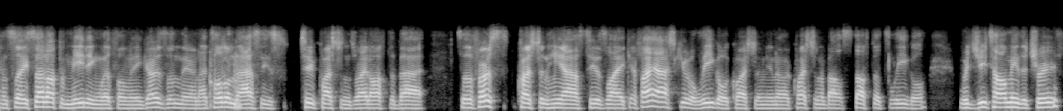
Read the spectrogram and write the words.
And so he set up a meeting with him and he goes in there and I told him to ask these two questions right off the bat. So the first question he asked, he was like, if I ask you a legal question, you know, a question about stuff that's legal, would you tell me the truth?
